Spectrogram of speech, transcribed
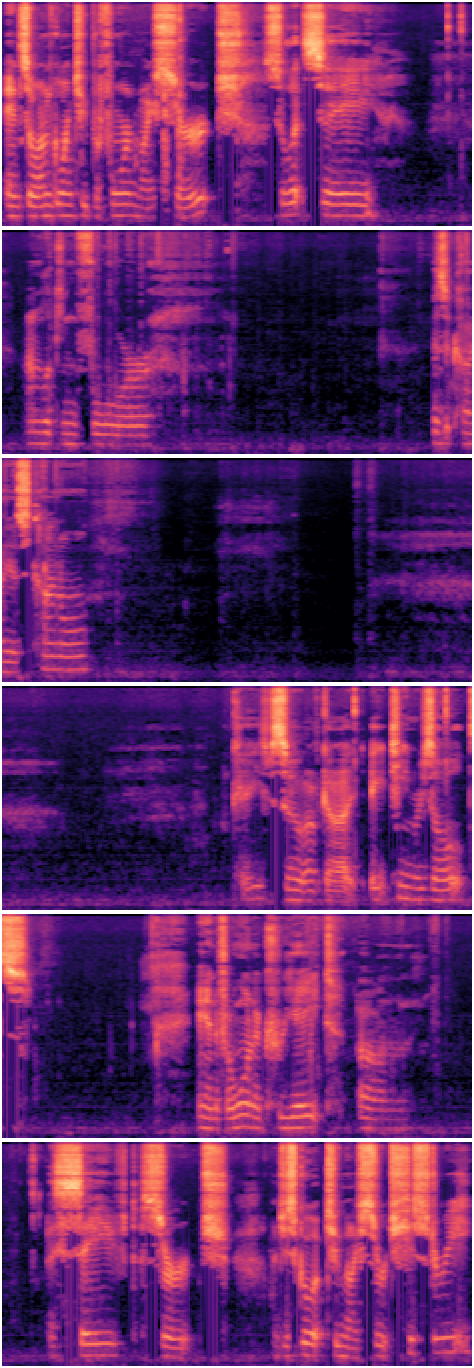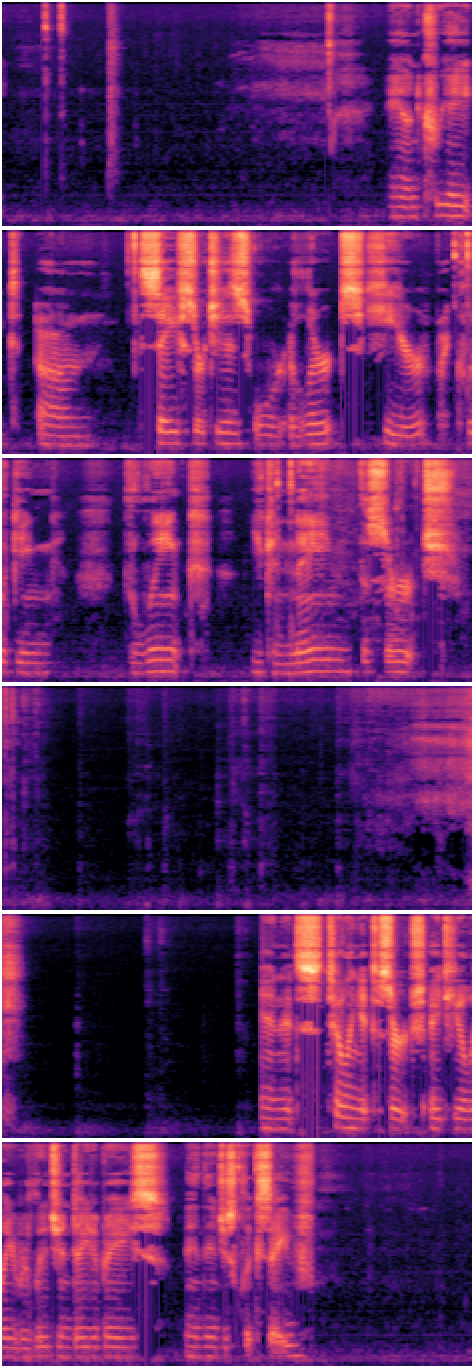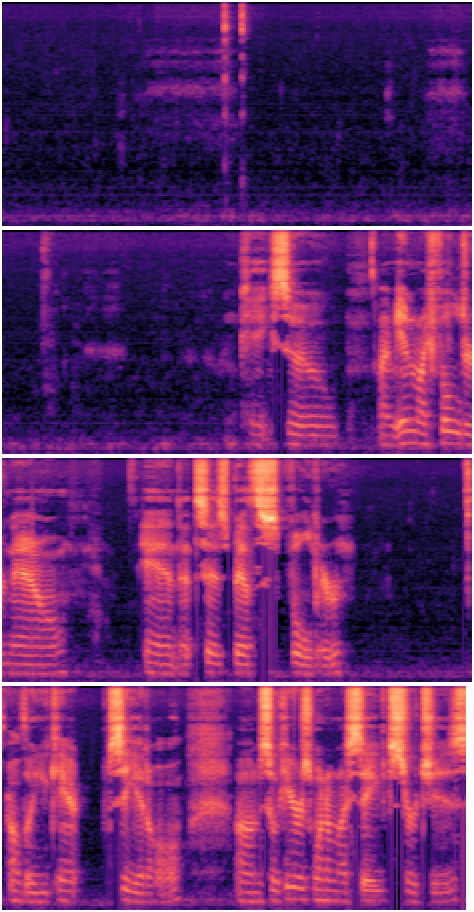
And so I'm going to perform my search. So let's say I'm looking for Hezekiah's Tunnel. Okay, so I've got 18 results. And if I want to create um, a saved search, I just go up to my search history and create um, save searches or alerts here by clicking the link. You can name the search. And it's telling it to search ATLA religion database and then just click save. Okay, so I'm in my folder now, and that says Beth's folder, although you can't see it all. Um, so here's one of my saved searches.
